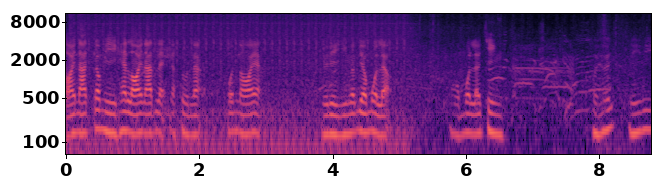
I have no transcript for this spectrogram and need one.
ร้อยนัดก็มีแค่ร้อยนัดแหละกระสุนละโคตรน้อยอะดูดิยิงแป๊บเดียวหมดแล้วผมหมดแล้วจริงเฮ้ยเฮ้ยนี่นี่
